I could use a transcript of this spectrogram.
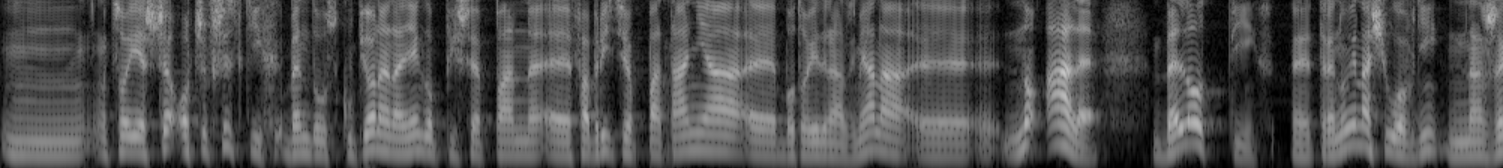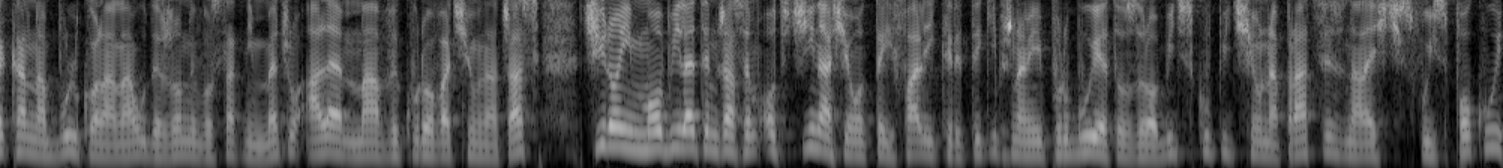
Mm, co jeszcze? Oczy wszystkich będą skupione na niego, pisze pan e, Fabrizio Patania, e, bo to jedyna zmiana. No ale Belotti trenuje na siłowni, narzeka na ból kolana uderzony w ostatnim meczu, ale ma wykurować się na czas. Ciro Immobile tymczasem odcina się od tej fali krytyki, przynajmniej próbuje to zrobić, skupić się na pracy, znaleźć swój spokój,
